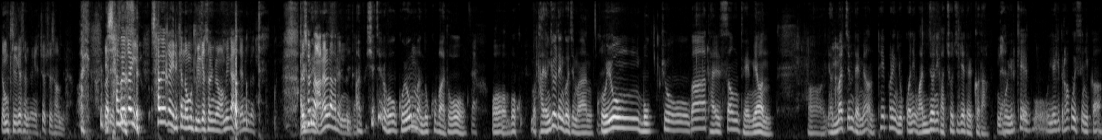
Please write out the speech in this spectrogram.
너무 길게 설명했죠. 죄송합니다. 아니, 사회가 사회가 이렇게 너무 길게 설명하면 안 되는 건데. 아니, 설명 안 하려고 그랬는데. 아, 실제로 고용만 음. 놓고 봐도 네. 어, 뭐, 뭐다 연결된 거지만 고용 목표가 달성되면 어, 연말쯤 되면 테이퍼링 요건이 완전히 갖춰지게 될 거다. 네. 뭐 이렇게 뭐 얘기들 하고 있으니까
